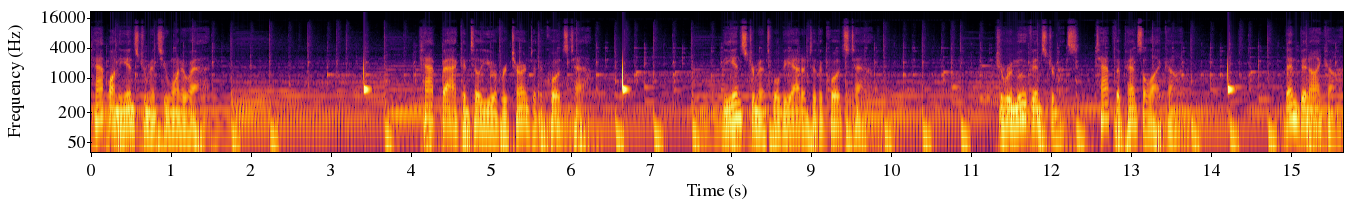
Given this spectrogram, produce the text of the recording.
Tap on the instruments you want to add. Tap back until you have returned to the Quotes tab. The instruments will be added to the Quotes tab. To remove instruments, tap the pencil icon. Then bin icon.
